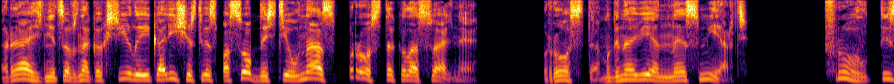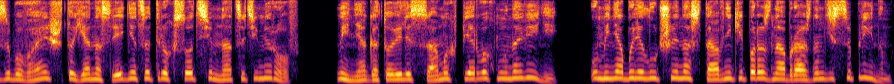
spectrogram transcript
разница в знаках силы и количестве способностей у нас просто колоссальная. Просто мгновенная смерть. «Фрол, ты забываешь, что я наследница 317 миров. Меня готовили с самых первых мгновений. У меня были лучшие наставники по разнообразным дисциплинам.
